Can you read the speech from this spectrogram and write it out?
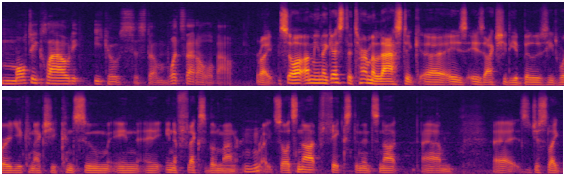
Multi-Cloud Ecosystem. What's that all about? Right. So, I mean, I guess the term elastic uh, is is actually the ability to where you can actually consume in a, in a flexible manner, right? So it's not fixed and it's not. Um, uh, it's just like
